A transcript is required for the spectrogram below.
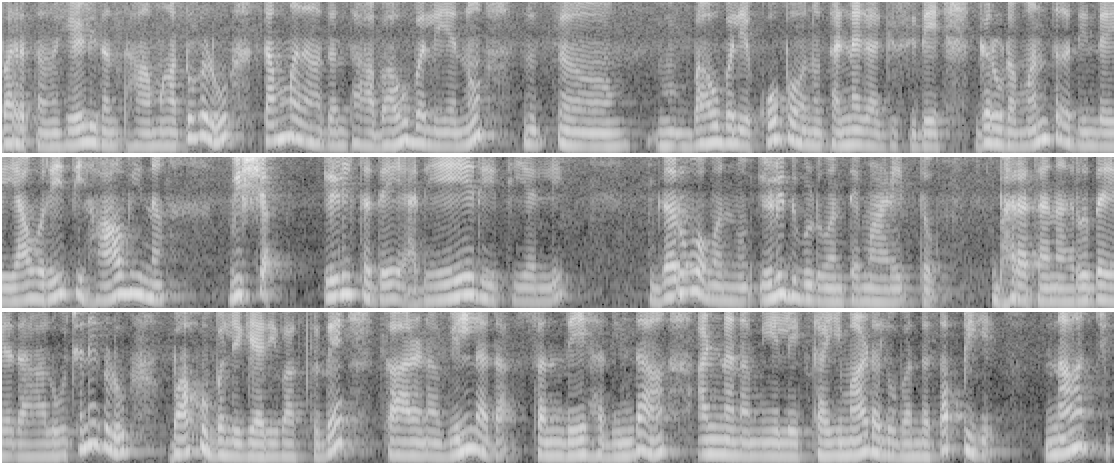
ಭರತನು ಹೇಳಿದಂತಹ ಮಾತುಗಳು ತಮ್ಮನಾದಂತಹ ಬಾಹುಬಲಿಯನ್ನು ಬಾಹುಬಲಿಯ ಕೋಪವನ್ನು ತಣ್ಣಗಾಗಿಸಿದೆ. ಗರುಡ ಮಂತ್ರದಿಂದ ಯಾವ ರೀತಿ ಹಾವಿನ ವಿಷ ಇಳಿತದೆ ಅದೇ ರೀತಿಯಲ್ಲಿ ಗರ್ವವನ್ನು ಇಳಿದು ಬಿಡುವಂತೆ ಮಾಡಿತ್ತು. ಭರತನ ಹೃದಯದ ಆಲೋಚನೆಗಳು ಬಾಹುಬಲಿಗೆ ಅರಿವಾಗ್ತದೆ. ಕಾರಣವಿಲ್ಲದ ಸಂದೇಹದಿಂದ ಅಣ್ಣನ ಮೇಲೆ ಕೈ ಮಾಡಲು ಬಂದ ತಪ್ಪಿಗೆ ನಾಚಿ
